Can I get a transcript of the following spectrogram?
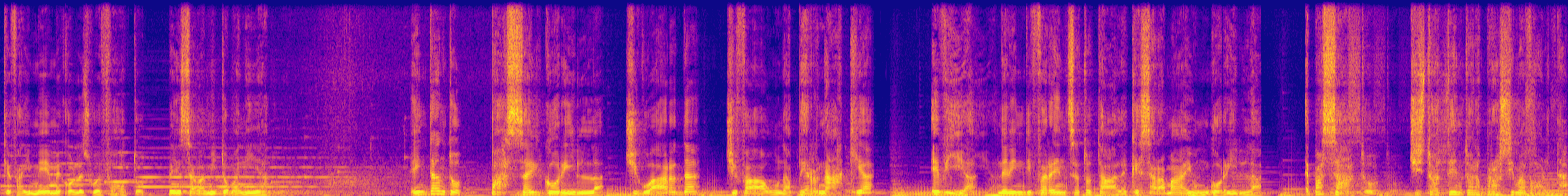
che fa i meme con le sue foto, pensa alla mitomania. E intanto passa il gorilla, ci guarda, ci fa una pernacchia e via, nell'indifferenza totale, che sarà mai un gorilla. È passato? Ci sto attento la prossima volta.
